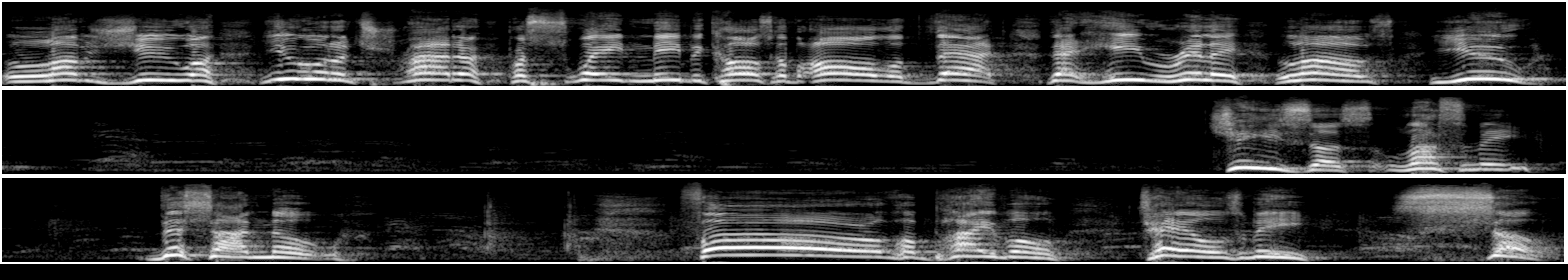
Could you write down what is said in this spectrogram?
loves you. You're going to try to persuade me because of all of that, that He really loves you. Jesus loves me. This I know. For the Bible tells me so.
